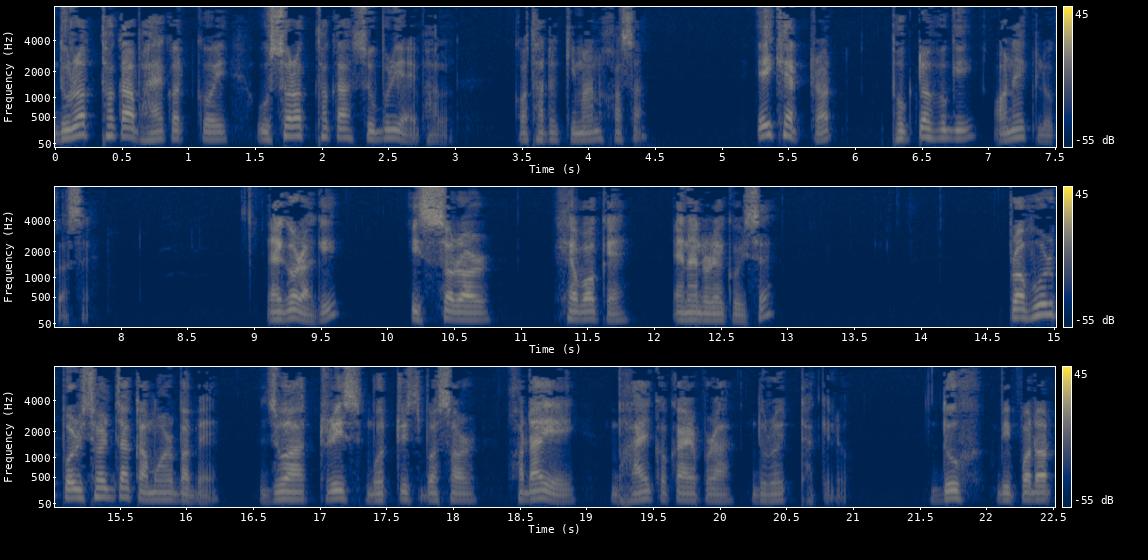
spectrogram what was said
দূৰত থকা ভায়েকতকৈ ওচৰত থকা চুবুৰীয়াই ভাল। কথাটো কিমান সঁচা? এই ক্ষেত্ৰত ভুক্তভোগী অনেক লোক আছে। এগৰাকী ঈশ্বৰৰ সেৱকে এনেদৰে কৈছে প্ৰভুৰ পৰিচৰ্যা কামৰ বাবে যোৱা ত্ৰিশ বত্ৰিশ বছৰ সদায়েই ভাই ককাইৰ পৰা দূৰৈত থাকিলো। দুখ বিপদত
